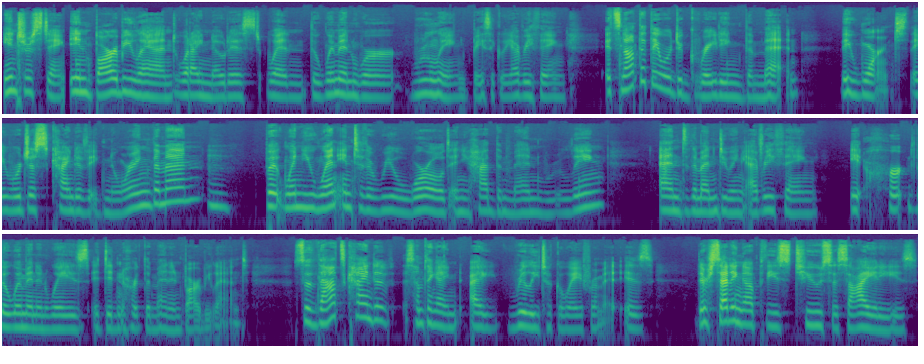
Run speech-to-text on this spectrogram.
interesting. In Barbie Land, what I noticed when the women were ruling basically everything, it's not that they were degrading the men. They weren't. They were just kind of ignoring the men. Mm. But when you went into the real world and you had the men ruling and the men doing everything, it hurt the women in ways it didn't hurt the men in Barbie Land. So that's kind of something I I really took away from it is they're setting up these two societies.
